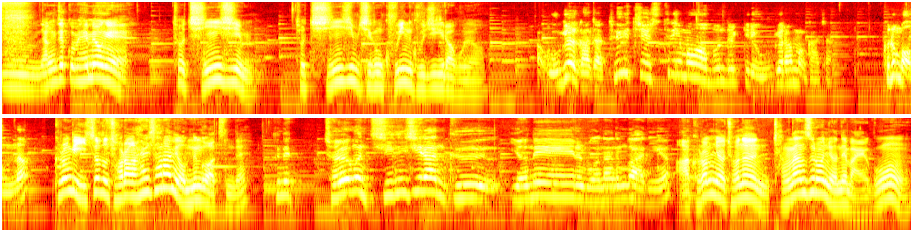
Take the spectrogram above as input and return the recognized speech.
음 양재급 해명해 저 진심 저 진심 지금 구인 구직이라고요. 아, 우결 가자. 트위치 스트리머 분들끼리 우결 한번 가자. 그런 거 없나? 그런 게 있어도 저랑 할 사람이 없는 것 같은데. 근데 저 형은 진실한 그 연애를 원하는 거 아니에요? 아 그럼요. 저는 장난스러운 연애 말고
